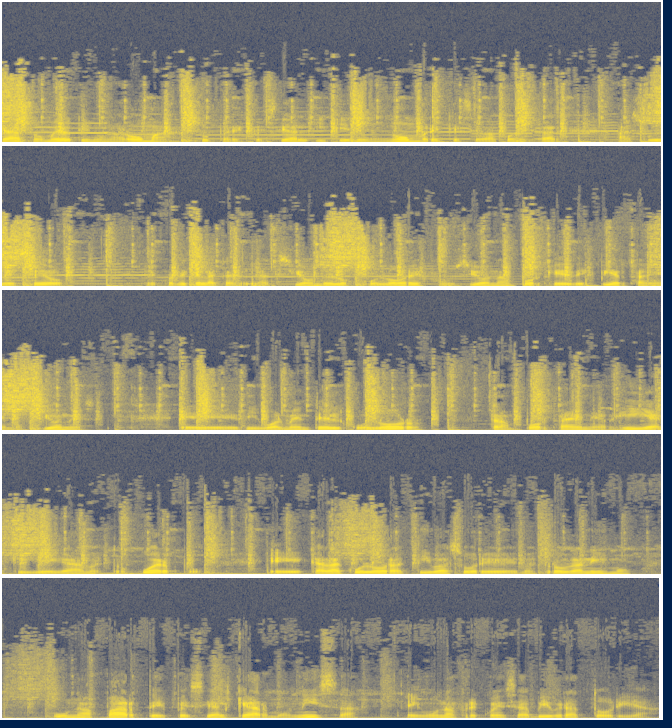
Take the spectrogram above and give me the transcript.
cada somerio tiene un aroma súper especial y tiene un nombre que se va a conectar a su deseo. Recuerde que la, acción de los colores funcionan porque despiertan emociones. Eh, igualmente el color transporta energía que llega a nuestro cuerpo. Eh, cada color activa sobre nuestro organismo una parte especial que armoniza en una frecuencia vibratoria.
